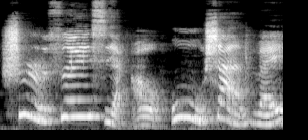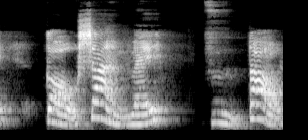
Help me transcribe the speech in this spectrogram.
事虽小，勿擅为。苟擅为，子道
